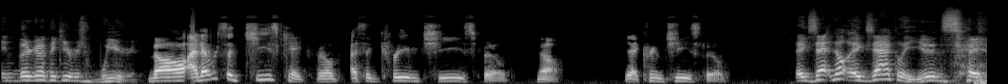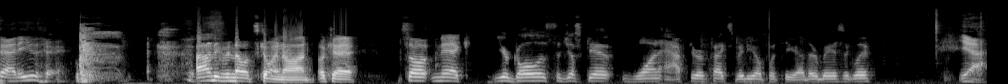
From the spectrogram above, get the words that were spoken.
and they're gonna think you're just weird. No, I never said cheesecake filled. I said cream cheese filled. No. Yeah, cream cheese filled. Exact. No, exactly. You didn't say that either. I don't even know what's going on. Okay. So, Nick, your goal is to just get one After Effects video put together, basically? Yeah.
